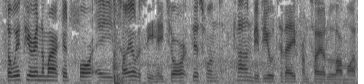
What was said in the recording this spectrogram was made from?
So if you're in the market for a Toyota CHR, this one can be viewed today from Toyota Long Mile.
